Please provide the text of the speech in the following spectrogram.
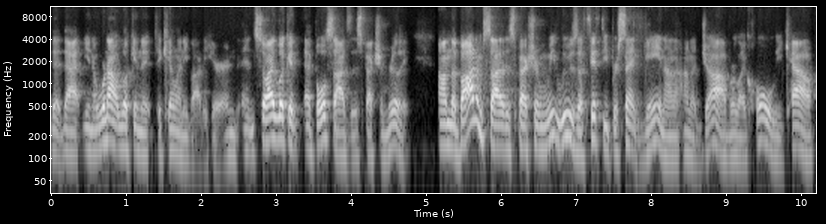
That, that you know we're not looking to, to kill anybody here and and so i look at, at both sides of the spectrum really on the bottom side of the spectrum, we lose a 50% gain on a, on a job. We're like, holy cow.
